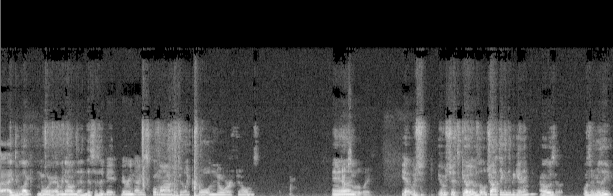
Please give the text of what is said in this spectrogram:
I do like noir every now and then. This is a very nice homage to like old noir films. And Absolutely. yeah, it was just it was just good. It was a little jaunting in the beginning. I was wasn't really.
